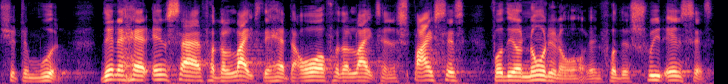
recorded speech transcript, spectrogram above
shittim wood. Then they had inside for the lights. They had the oil for the lights and the spices for the anointed oil and for the sweet incense.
